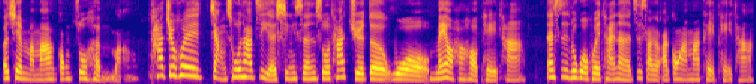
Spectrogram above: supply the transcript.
而且妈妈工作很忙，她就会讲出她自己的心声，说她觉得我没有好好陪她，但是如果回台南了，至少有阿公阿妈可以陪她。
